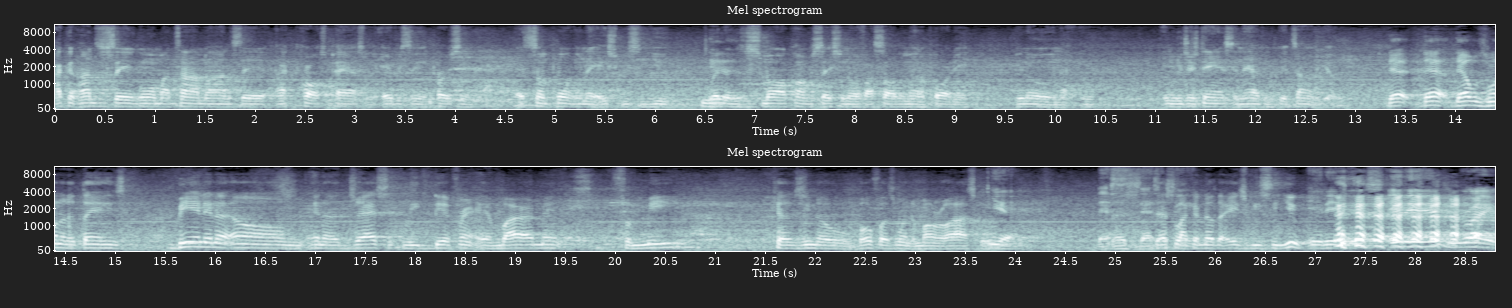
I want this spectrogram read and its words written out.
I can honestly say and go on my timeline and say I crossed paths with every single person at some point on that HBCU. Whether it was a small conversation or if I saw them at a party, you know, and, I, and we were just dancing and having a good time together. That that that was one of the things. Being in a um in a drastically different environment for me, because you know both of us went to Monroe High School. Yeah. That's That's that's, that's, like another HBCU. It is. It is. You're right.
